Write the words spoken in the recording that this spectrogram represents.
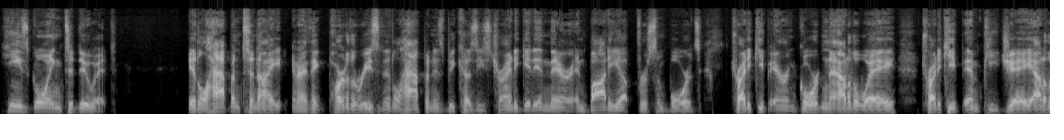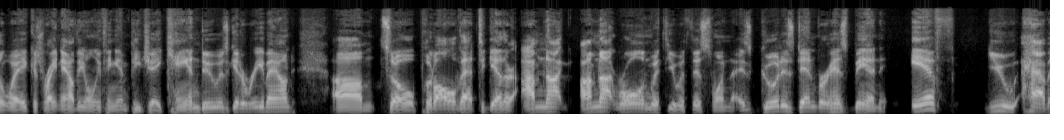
he's going to do it. It'll happen tonight. And I think part of the reason it'll happen is because he's trying to get in there and body up for some boards, try to keep Aaron Gordon out of the way, try to keep MPJ out of the way, because right now the only thing MPJ can do is get a rebound. Um, so put all of that together. I'm not I'm not rolling with you with this one. As good as Denver has been, if you have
